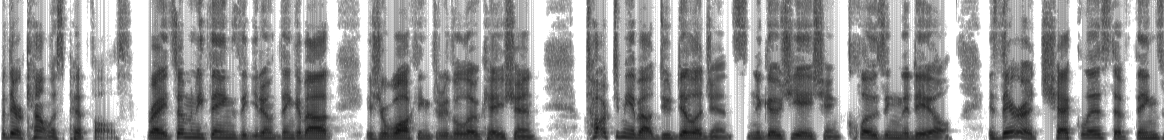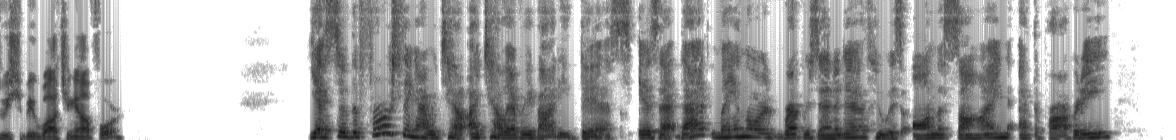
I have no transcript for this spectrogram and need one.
But there are countless pitfalls, right? So many things that you don't think about as you're walking through the location. Talk to me about due diligence, negotiation, closing the deal. Is there a checklist of things we should be watching out for? Yes. Yeah, so the first thing I would tell, I tell everybody this is that that landlord representative who is on the sign at the property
